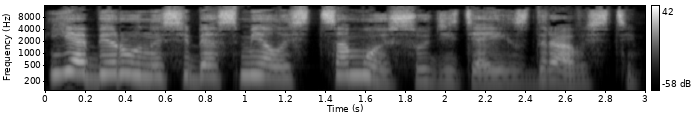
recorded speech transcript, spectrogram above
я беру на себя смелость самой судить о их здравости.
